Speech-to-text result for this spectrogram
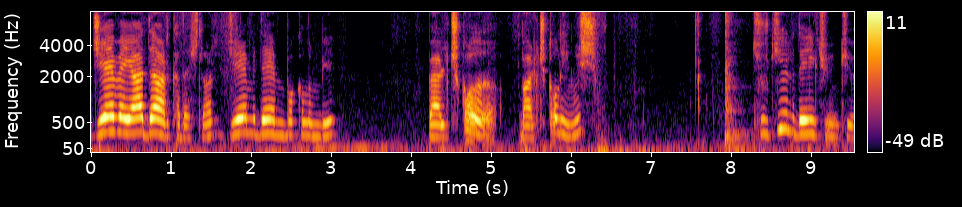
C veya D arkadaşlar. C mi D mi bakalım bir. Belçikalı. Belçikalıymış. Türkiye'li değil çünkü.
